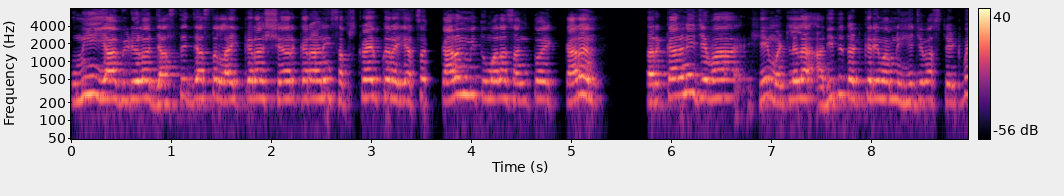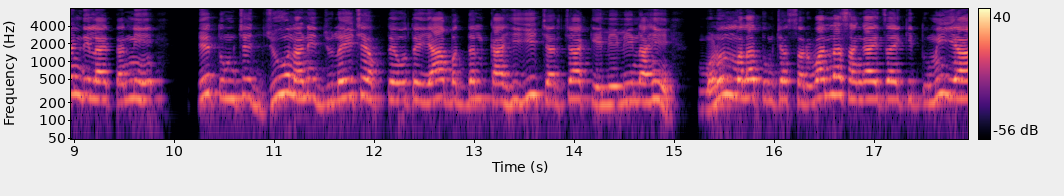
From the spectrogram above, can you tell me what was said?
तुम्ही या व्हिडिओला जास्तीत जास्त लाईक करा शेअर करा आणि सबस्क्राईब करा. याचं कारण मी तुम्हाला सांगतोय कारण सरकारने जेव्हा हे म्हटलेलं आहे, आदित्य तटकरे मामनी हे जेव्हा स्टेटमेंट दिलं आहे त्यांनी जे तुमचे जून आणि जुलैचे हप्ते होते याबद्दल काहीही चर्चा केलेली नाही. म्हणून मला तुमच्या सर्वांना सांगायचं आहे की तुम्ही या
